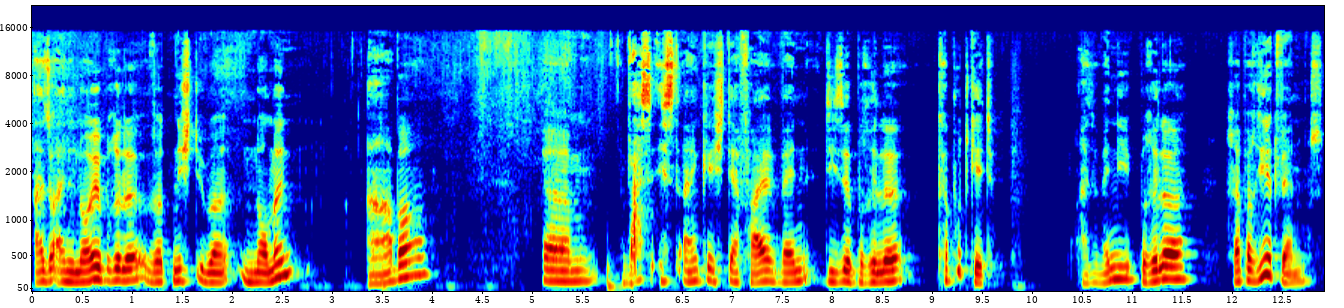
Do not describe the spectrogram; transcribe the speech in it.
also eine neue Brille wird nicht übernommen, aber ähm, was ist eigentlich der Fall, wenn diese Brille kaputt geht? Also wenn die Brille repariert werden muss.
